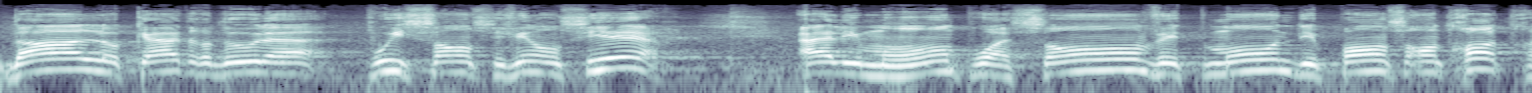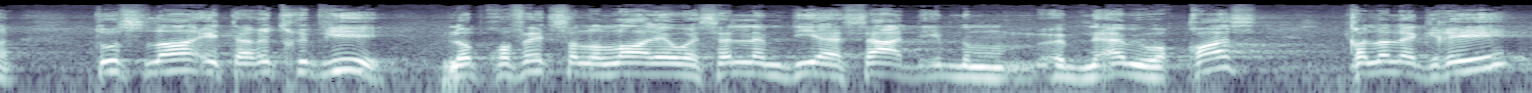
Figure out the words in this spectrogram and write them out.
dans le cadre de la puissance financière, aliments, poissons, vêtements, dépenses, entre autres. Tout cela est à rétribuer. Le prophète sallallahu alayhi wa sallam dit à Saad ibn, ibn Abi Waqqas qu'Allah l'agrée,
